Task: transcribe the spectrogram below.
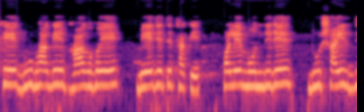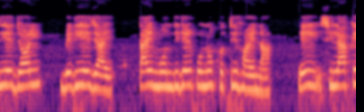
খেয়ে দুভাগে ভাগ হয়ে বেয়ে যেতে থাকে। ফলে মন্দিরে দু সাইড দিয়ে জল বেরিয়ে যায়, তাই মন্দিরের কোনো ক্ষতি হয় না। এই শিলাকে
